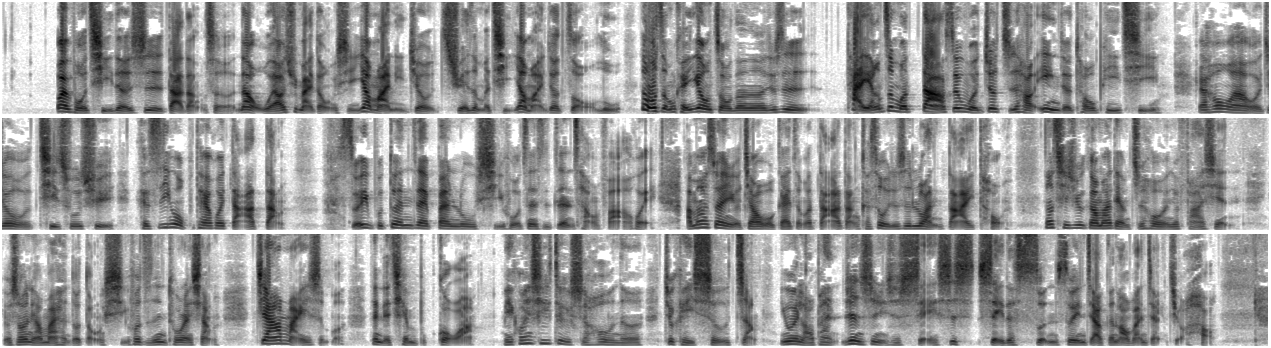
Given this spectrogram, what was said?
外婆骑的是大挡车，那我要去买东西，要么你就学怎么骑，要么你就走路。那我怎么可以用走的呢？就是太阳这么大，所以我就只好硬着头皮骑。然后啊，我就骑出去。可是因为我不太会打挡，所以不断在半路熄火，真的是正常发挥。阿妈虽然有教我该怎么打挡，可是我就是乱打一通。那骑去柑仔店之后，你就发现有时候你要买很多东西，或者是你突然想加买什么，那你的钱不够啊。没关系，这个时候呢就可以赊账，因为老板认识你是谁，是谁的孙，所以你只要跟老板讲就好。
